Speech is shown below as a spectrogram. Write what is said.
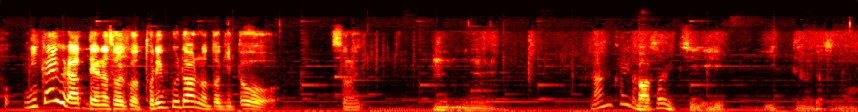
と2回ぐらいあったよなそういうことトリプルランの時とそのうんうん。何回か朝一行ってるんだ、その。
